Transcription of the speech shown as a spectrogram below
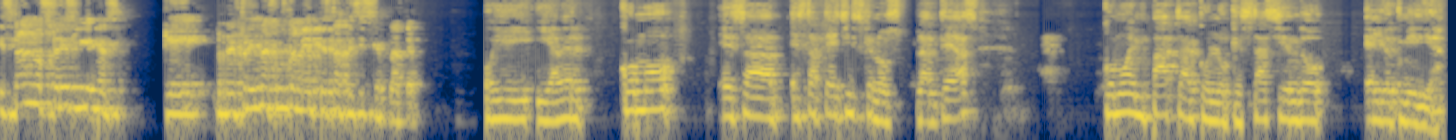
están las tres líneas que refrendan justamente esta tesis que planteo. Oye, y, a ver, ¿cómo esa, esta tesis que nos planteas, cómo empata con lo que está haciendo Elliot Media?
